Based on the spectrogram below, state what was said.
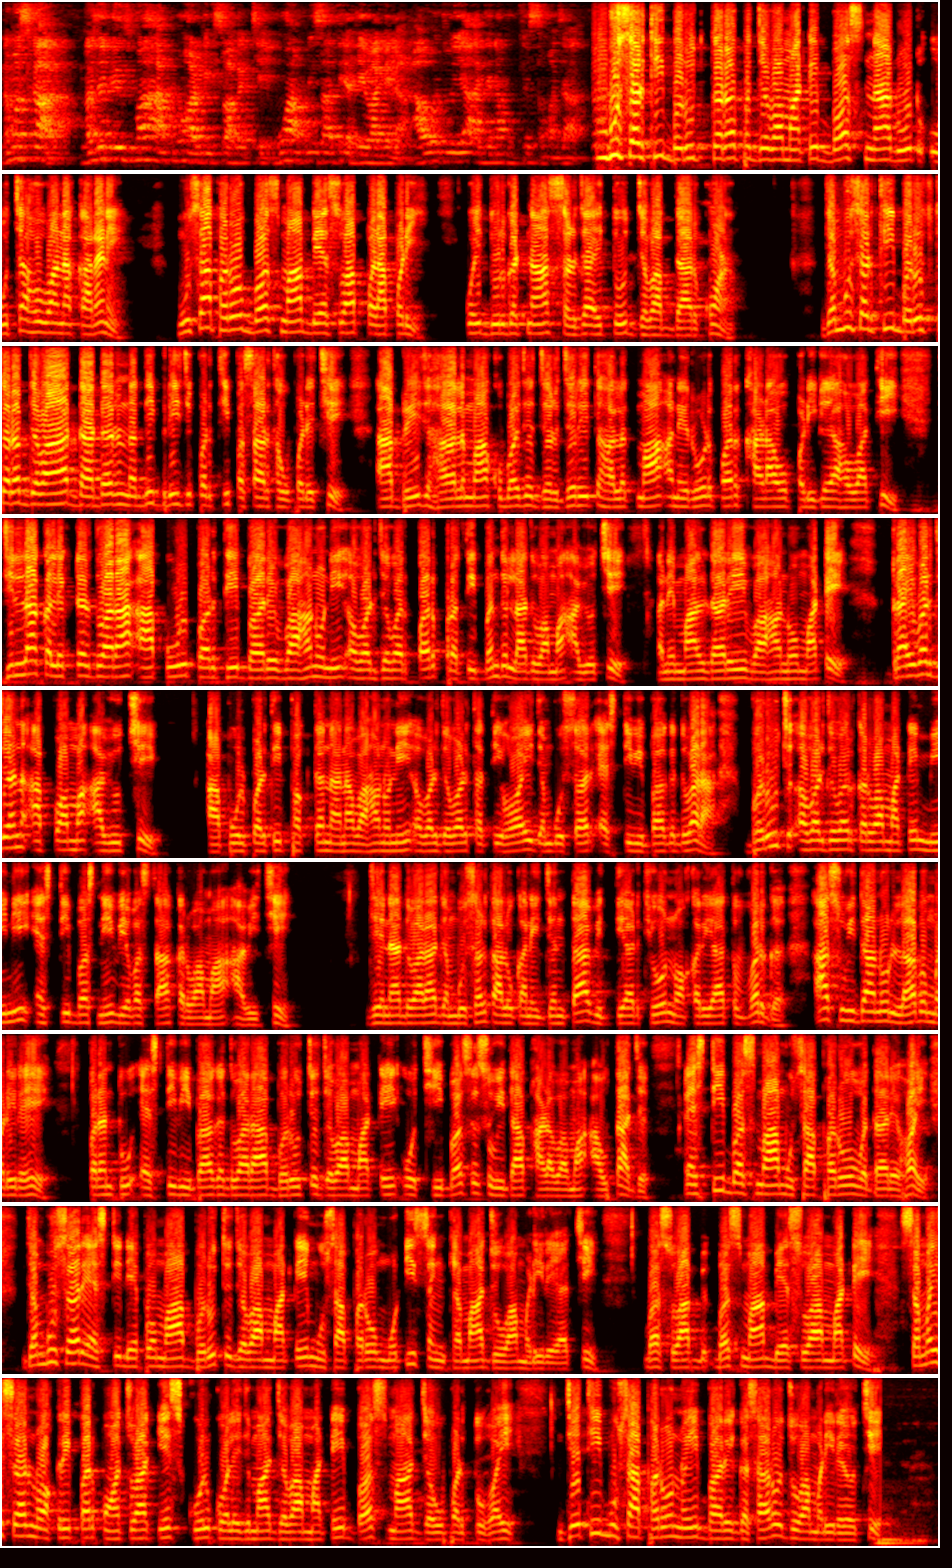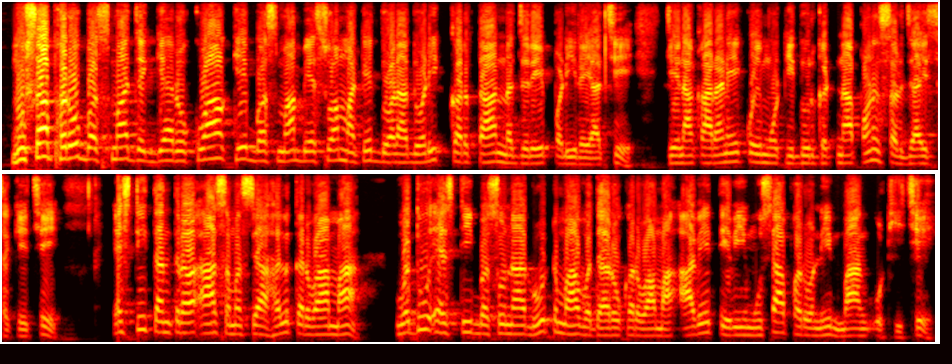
નમસ્કાર. નજર ન્યૂઝમાં આપનું હાર્દિક સ્વાગત છે. હું આપની સાથે અજય વાઘેલા. આવો જોઈએ આજના મુખ્ય સમાચાર. અંબુસરથી ભરૂચ તરફ જવા માટે બસના રૂટ ઓછા હોવાના કારણે મુસાફરો બસમાં બેસવા પડાપડી. કોઈ દુર્ઘટના સર્જાય તો જવાબદાર કોણ? જંબુસરથી ભરૂચ તરફ જવા દાદર નદી બ્રિજ પરથી પસાર થવું પડે છે. આ બ્રિજ હાલમાં ખૂબ જ જર્જરિત હાલતમાં અને રોડ પર ખાડાઓ પડી ગયા હોવાથી જિલ્લા કલેક્ટર દ્વારા આ પુલ પરથી ભારે વાહનોની અવરજવર પર પ્રતિબંધ લાદવામાં આવ્યો છે અને માલધારી વાહનો માટે ડ્રાઈવરજન આપવામાં આવ્યું છે. આ પુલ પરથી ફક્ત નાના વાહનોની અવરજવર થતી હોય, જંબુસર એસટી વિભાગ દ્વારા ભરૂચ અવરજવર કરવા માટે મિની એસટી બસની વ્યવસ્થા કરવામાં આવી છે. જેના દ્વારા જંબુસર તાલુકાની જનતા, વિદ્યાર્થીઓ, નોકરિયાત વર્ગ આ સુવિધાનો લાભ મળી રહે. પરંતુ એસટી વિભાગ દ્વારા ભરૂચ જવા માટે ઓછી બસ સુવિધા ફાળવવામાં આવતા જ એસટી બસમાં મુસાફરો વધારે હોય. જંબુસર એસટી ડેપોમાં ભરૂચ જવા માટે મુસાફરો મોટી સંખ્યામાં જોવા મળી રહ્યા છે. બસવા બસમાં બેસવા માટે સમયસર નોકરી પર પહોંચવા કે સ્કૂલ કોલેજમાં જવા માટે બસમાં જવું પડતું હોય. જેથી મુસાફરોને ભારે ઘસારો જોવા મળી રહ્યો છે. મુસાફરો બસમાં જગ્યા રોકવા કે બસમાં બેસવા માટે દોડાદોડી કરતા નજરે પડી રહ્યા છે, જેના કારણે કોઈ મોટી દુર્ઘટના પણ સર્જાઈ શકે છે. એસટી તંત્ર આ સમસ્યા હલ કરવામાં, વધુ એસટી બસોના રૂટમાં વધારો કરવામાં આવે તેવી મુસાફરોની માંગ ઉઠી છે.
